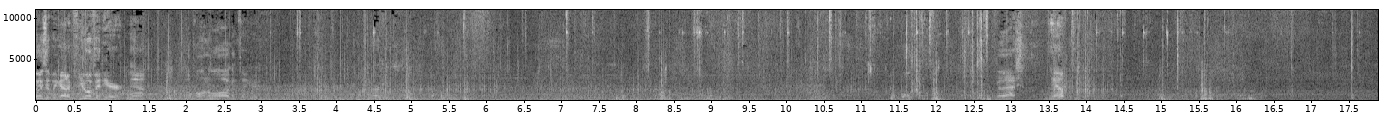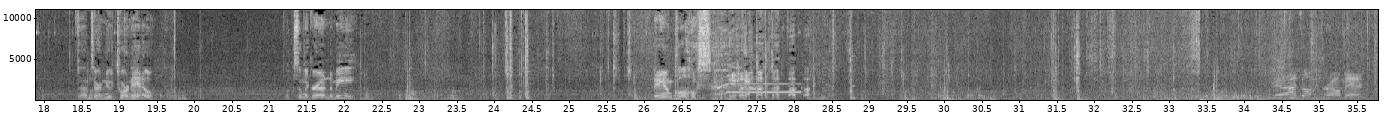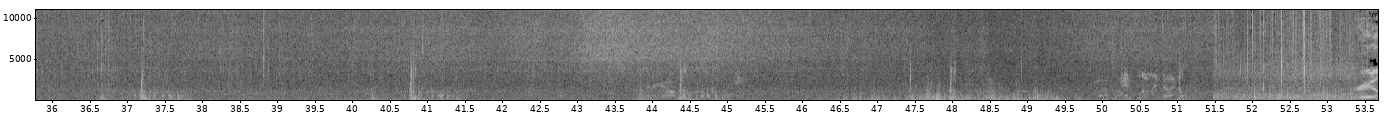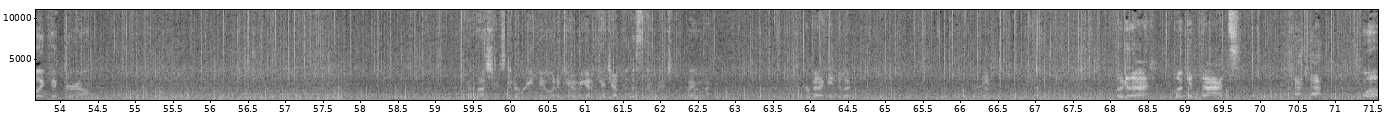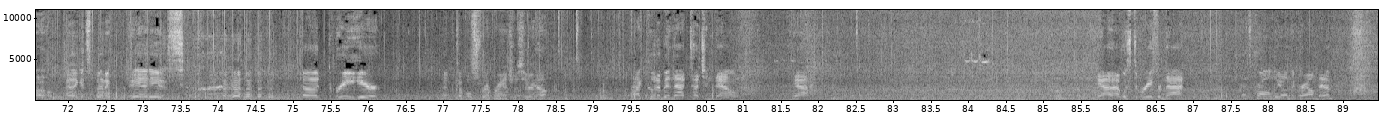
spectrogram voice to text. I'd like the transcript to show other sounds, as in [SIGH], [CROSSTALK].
I don't want to lose it. We got a view of it here. Yeah. I'm pulling the logging thing here. Oh, look at that. Yep. That's our new tornado. Looks on the ground to me. Damn close. [LAUGHS] yeah, that's on the ground, man. Really kicked around. I thought she was going to redo it again. We got to catch up to this thing. She's moving. We're back into it. We're good. Look at that. Look at that. [LAUGHS] Whoa. I think it's spinning. It is. [LAUGHS] uh, debris here. And a couple stray branches here. Yep. That could have been that touching down. Yeah. Yeah, that was debris from that. That's probably on the ground, man.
